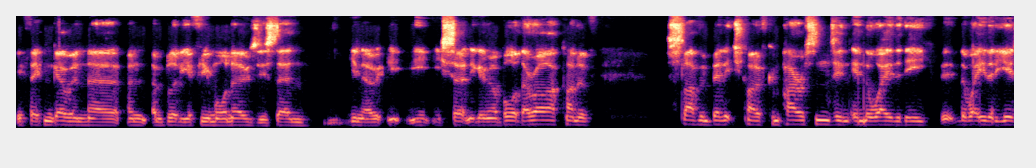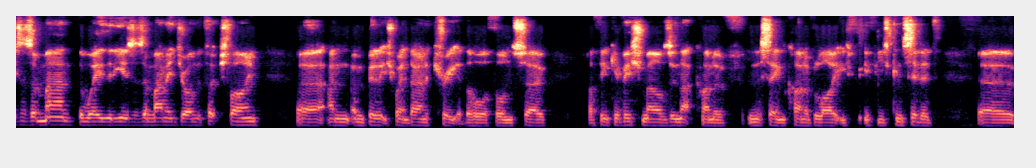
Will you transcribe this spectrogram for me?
if they can go and, uh, and, and bloody a few more noses, then you know he, he's certainly going to be on board. There are kind of Slaven Bilic kind of comparisons in, in the way that he the way that he is as a man, the way that he is as a manager on the touchline, uh, and, and Bilic went down a treat at the Hawthorn. So I think if Ismaël's in that kind of in the same kind of light, if, if he's considered uh,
